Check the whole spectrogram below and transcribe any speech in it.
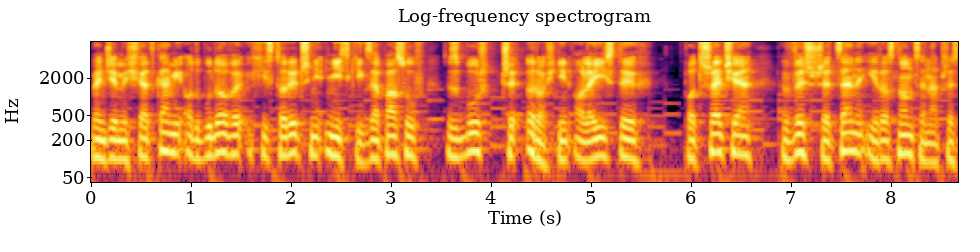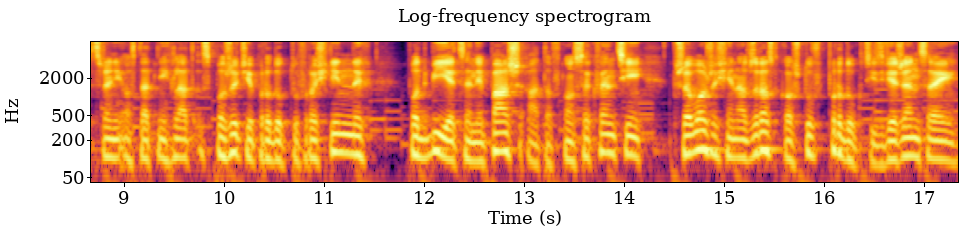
będziemy świadkami odbudowy historycznie niskich zapasów zbóż czy roślin oleistych. Po trzecie, wyższe ceny i rosnące na przestrzeni ostatnich lat spożycie produktów roślinnych podbije ceny pasz, a to w konsekwencji przełoży się na wzrost kosztów produkcji zwierzęcej.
